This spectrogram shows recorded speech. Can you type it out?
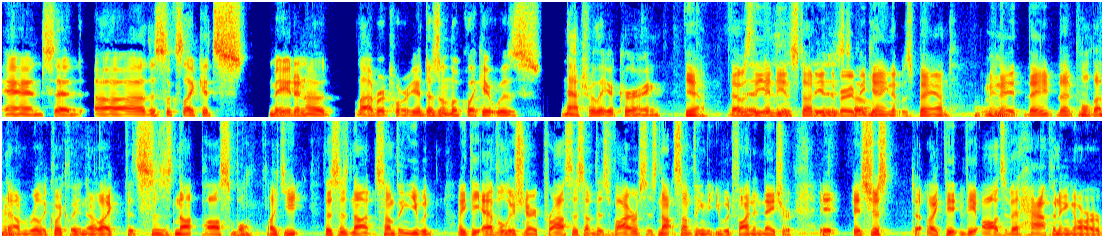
and said, uh, "This looks like it's made in a laboratory. It doesn't look like it was naturally occurring." Yeah, that was the Indian study in the very beginning that was banned. I mean, mm-hmm. they they they pulled that mm-hmm. down really quickly, and they're like, "This is not possible. Like you, this is not something you would like. The evolutionary process of this virus is not something that you would find in nature. It it's just like the, the odds of it happening are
